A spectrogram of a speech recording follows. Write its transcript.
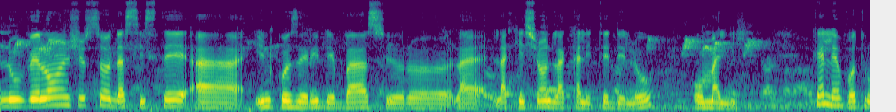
Nous venons juste d'assister à une causerie débat sur euh, la, question de la qualité de l'eau au Mali. Quelle est votre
